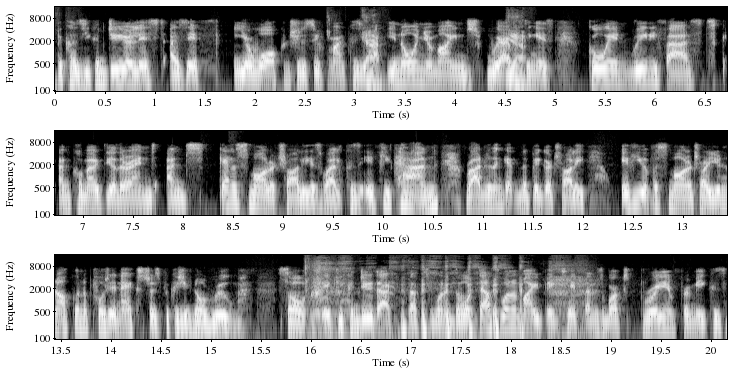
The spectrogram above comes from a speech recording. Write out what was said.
because you can do your list as if you're walking through the supermarket because you, Yeah. you know in your mind where Yeah. everything is go in really fast and come out the other end and get a smaller trolley as well because if you can rather than getting the bigger trolley if you have a smaller trolley you're not going to put in extras because you've no room so if you can do that that's one of the that's one of my big tips and it works brilliant for me because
